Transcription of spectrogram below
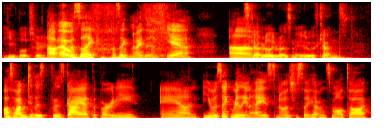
he loves her. Oh, I was like, I was like, no, I didn't. Yeah. Um, Scott really resonated with Kenz. I was talking to this this guy at the party, and he was like really nice, and I was just like having small talk,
